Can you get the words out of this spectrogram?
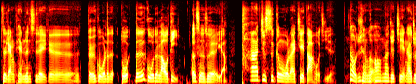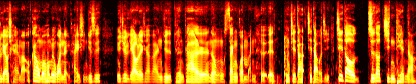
这两天认识了一个德国的德德国的老弟，二十二岁而已啊，他就是跟我来借打火机的。那我就想说，哦，那就借，然后就聊起来嘛。我刚我们后面玩的很开心，就是因为就聊了一下，反正就是很大的那种三观蛮合的。借打借打火机，借到直到今天呐，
